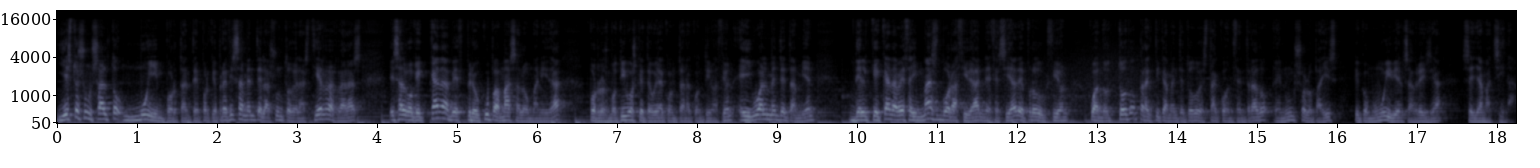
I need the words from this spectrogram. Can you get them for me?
Y esto es un salto muy importante porque precisamente el asunto de las tierras raras es algo que cada vez preocupa más a la humanidad por los motivos que te voy a contar a continuación e igualmente también del que cada vez hay más voracidad, necesidad de producción, cuando todo, prácticamente todo, está concentrado en un solo país que como muy bien sabréis ya se llama China.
